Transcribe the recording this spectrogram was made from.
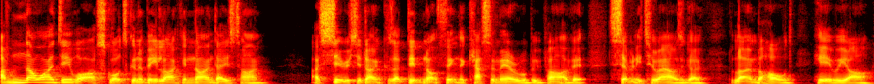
I've no idea what our squad's going to be like in nine days' time. I seriously don't because I did not think that Casemiro would be part of it 72 hours ago. Lo and behold, here we are.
